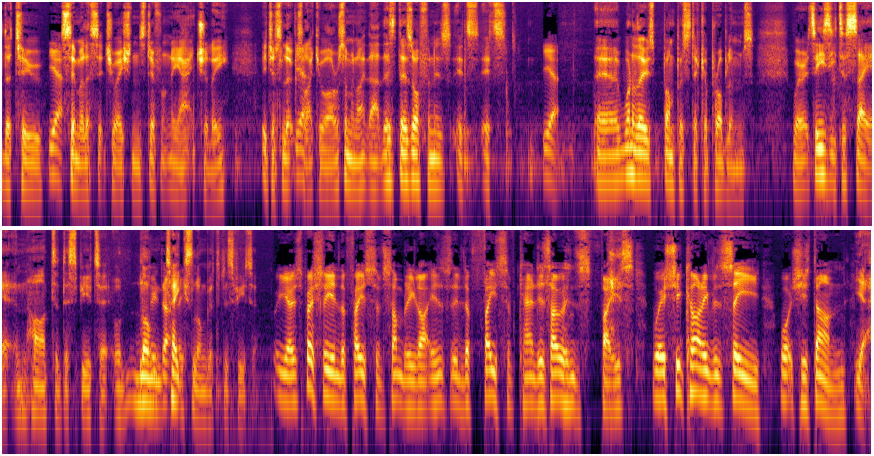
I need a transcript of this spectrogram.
the two Yeah. similar situations differently. Actually, it just looks Yeah. like you are, or something like that. There's there's often is it's it's Yeah, uh, one of those bumper sticker problems where it's easy to say it and hard to dispute it, or long Exactly. takes longer to dispute it. you know, especially in the face of somebody like in in the face of Candace Owens' face, where she can't even see what she's done. Yeah.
